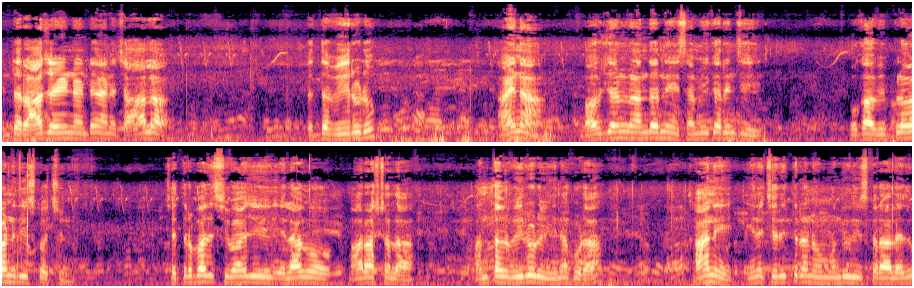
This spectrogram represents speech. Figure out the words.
ఇంత రాజు అయిందంటే ఆయన చాలా పెద్ద వీరుడు. ఆయన బహుజనులందరినీ సమీకరించి ఒక విప్లవాన్ని తీసుకొచ్చిండు. ఛత్రపతి శివాజీ ఎలాగో మహారాష్ట్రలో అంత వీరుడు ఈయన కూడా. కానీ ఈయన చరిత్రను ముందుకు తీసుకురాలేదు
